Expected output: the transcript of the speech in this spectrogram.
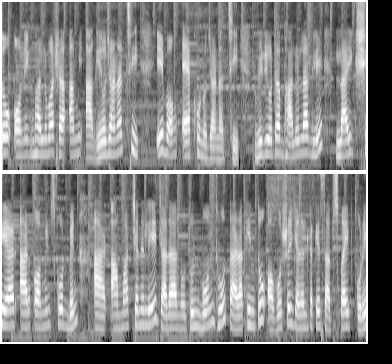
তো অনেক ভালোবাসা আমি আগেও জানাচ্ছি এবং এখনও জানাচ্ছি। ভিডিওটা ভালো লাগলে লাইক, শেয়ার আর কমেন্টস করবেন। আর আমার চ্যানেলে যারা নতুন বন্ধু, তারা কিন্তু অবশ্যই চ্যানেলটাকে সাবস্ক্রাইব করে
